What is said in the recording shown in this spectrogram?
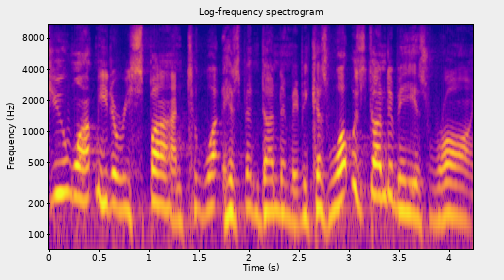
you want me to respond to what has been done to me? Because what was done to me is wrong.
